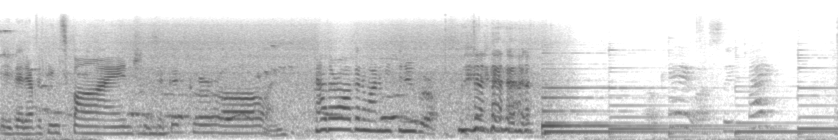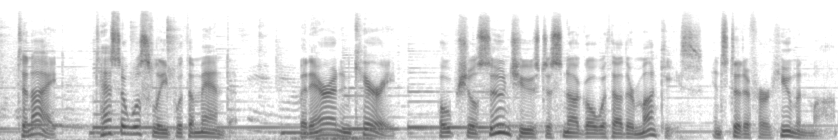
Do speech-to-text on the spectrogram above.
see that everything's fine. She's a good girl, and now they're all gonna want to meet the new girl. okay, well, sleep tight. Tonight, Tessa will sleep with Amanda, but Erin and Kari hope she'll soon choose to snuggle with other monkeys instead of her human mom.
